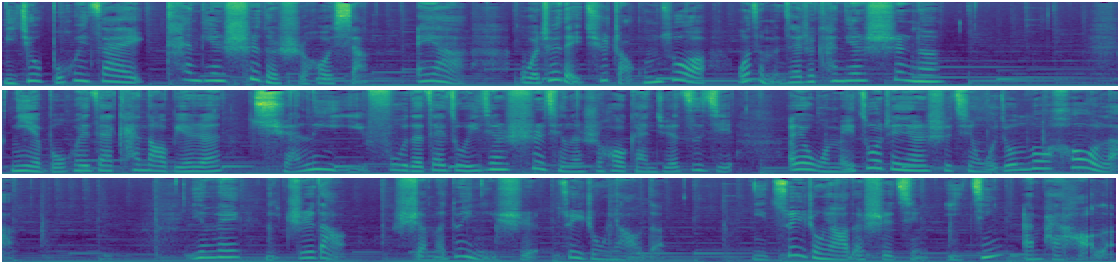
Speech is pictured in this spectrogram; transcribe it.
你就不会在看电视的时候想：哎呀，我这得去找工作，我怎么在这看电视呢？你也不会在看到别人全力以赴的在做一件事情的时候，感觉自己，哎呦，我没做这件事情，我就落后了。因为你知道什么对你是最重要的，你最重要的事情已经安排好了，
